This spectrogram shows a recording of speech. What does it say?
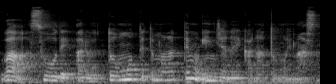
はそうであると思っててもらってもいいんじゃないかなと思います。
